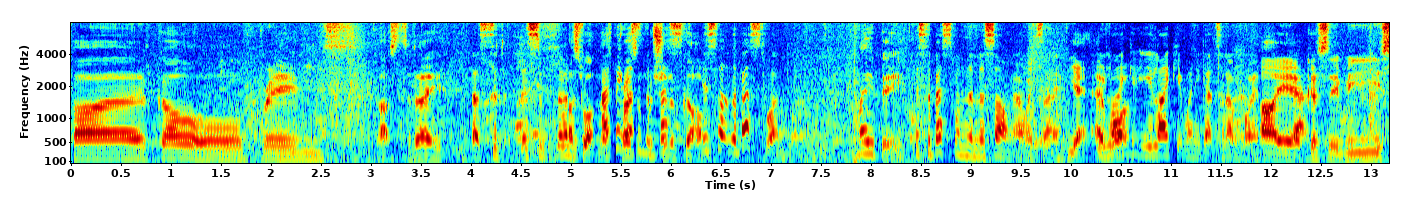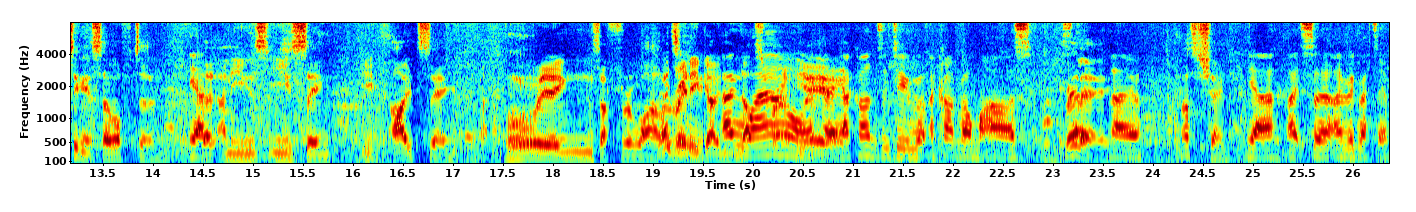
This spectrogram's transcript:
Five gold rings. That's today. That's the. That's, the, That's what think present that's should have best- got. Is that the best one? Maybe. It's the best one in the song, I would say. Yeah, You everyone- like it, you like it when you get to that point. Oh yeah, because you sing it so often, Yeah. that- and you you sing. You, I'd sing rings after a while. Would I really you? go oh, nuts wow, for it. Yeah, Okay, I can't do. I can't roll my R's. so, Really? no. That's a shame. Yeah, it's. Uh, I regret it.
